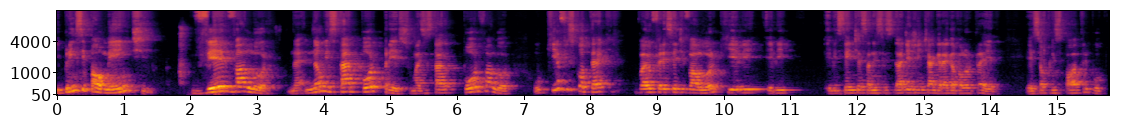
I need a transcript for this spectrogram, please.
E principalmente ver valor, né? não estar por preço, mas estar por valor. O que a Fiscotec vai oferecer de valor que ele, ele, ele sente essa necessidade e a gente agrega valor para ele. Esse é o principal atributo.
